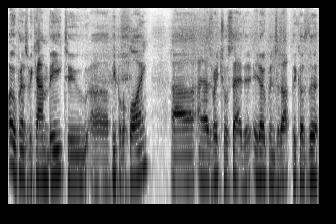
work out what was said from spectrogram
open as we can be to uh, people applying, uh, and as Rachel said, it, it opens it up because the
